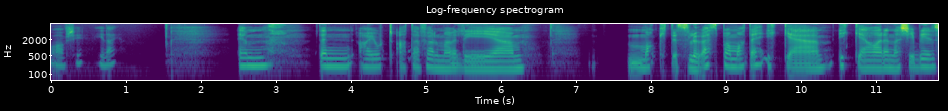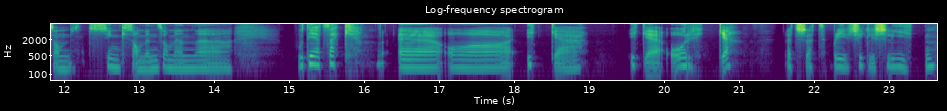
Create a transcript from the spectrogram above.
og avsky i deg? Um, den har gjort at jeg føler meg veldig um, maktesløs, på en måte. Ikke, ikke har energi. Blir litt sånn synk sammen som en uh, potetsekk. Eh, og ikke ikke orke, rett og slett. Blir skikkelig sliten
